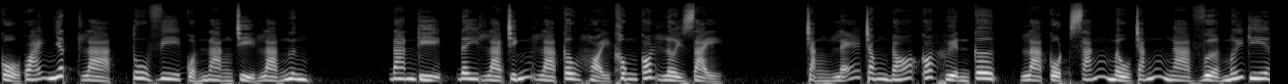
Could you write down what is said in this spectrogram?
Cổ quái nhất là, tu vi của nàng chỉ là ngưng. Đan kỳ, đây là chính là câu hỏi không có lời giải. Chẳng lẽ trong đó có huyền cơ, là cột sáng màu trắng ngà vừa mới kia?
